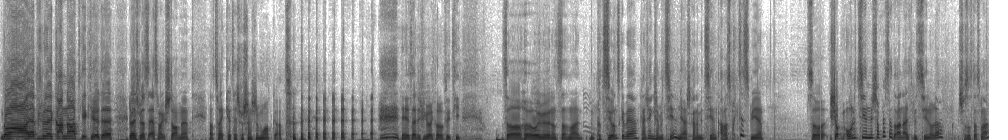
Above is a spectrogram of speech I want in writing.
Boah, er hat mich mit der Granate gekillt, ey. Leute, ich bin das erste Mal gestorben, ey. Nach zwei Kills hätte ich wahrscheinlich einen Mob gehabt. nee, ist halt nicht wie bei Call of Duty. So, holen wir uns nochmal ein Präzisionsgewehr. Kann ich eigentlich damit zielen? Ja, ich kann damit zielen. Aber was bringt es mir? So, ich glaube, ohne Zielen bin ich doch besser dran als mit Zielen, oder? Ich versuche das mal.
